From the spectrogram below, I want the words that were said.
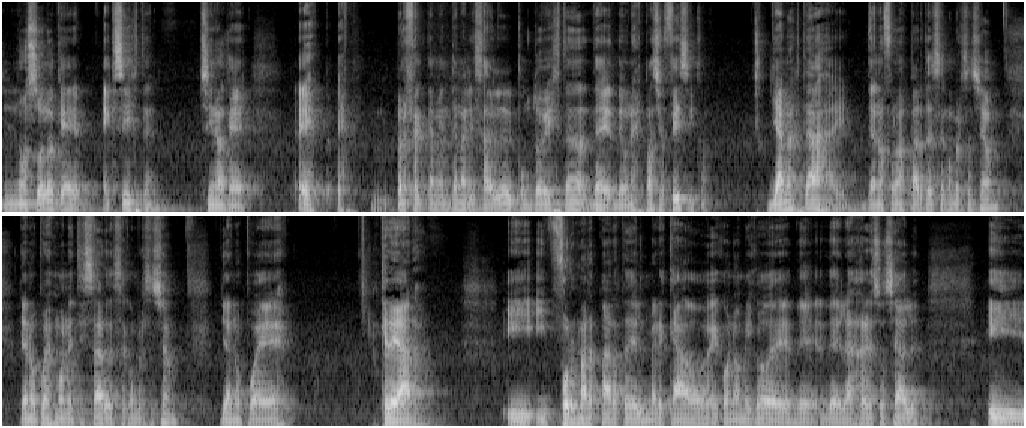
no solo que existen, sino que es, perfectamente analizable desde el punto de vista de, un espacio físico. Ya no estás ahí, ya no formas parte de esa conversación, ya no puedes monetizar de esa conversación, ya no puedes crear y, formar parte del mercado económico de, las redes sociales. Y,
